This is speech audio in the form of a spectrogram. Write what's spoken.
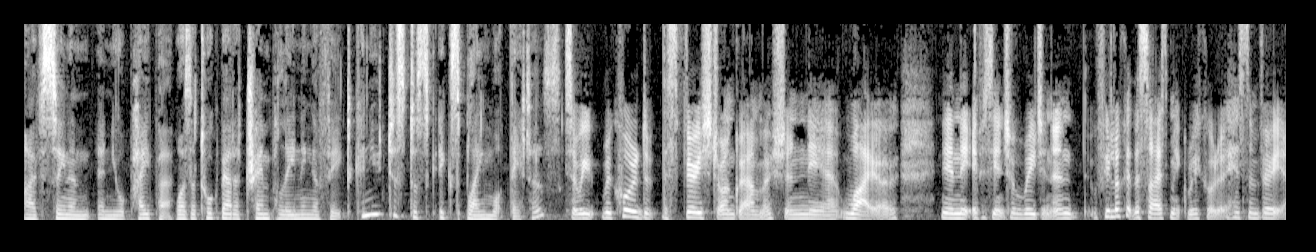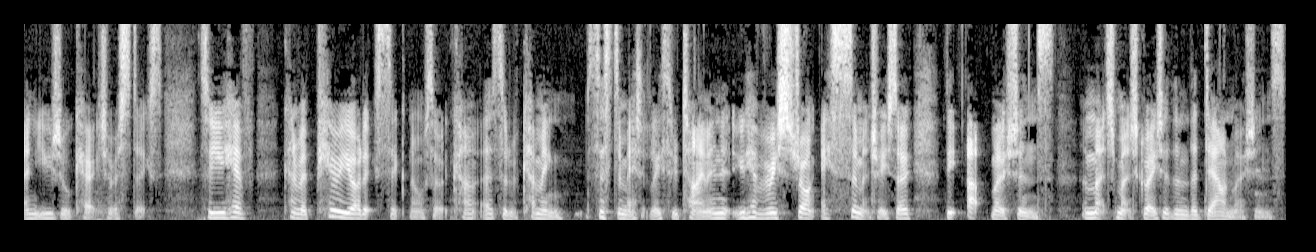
I've seen in, in your paper was a talk about a trampolining effect. Can you just, just explain what that is? So we recorded this very strong ground motion near Waiau, in the epicentral region. And if you look at the seismic record, it has some very unusual characteristics. So you have kind of a periodic signal, so it com- uh, sort of coming systematically through time, and you have a very strong asymmetry. So the up motions are much, much greater than the down motions.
